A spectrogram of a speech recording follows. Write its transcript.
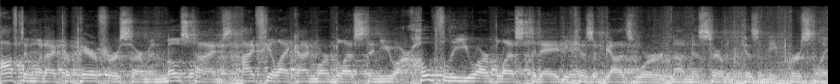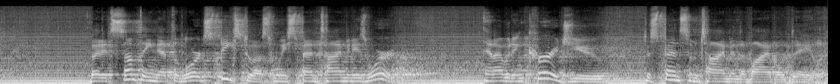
often when I prepare for a sermon, most times I feel like I'm more blessed than you are. Hopefully, you are blessed today because of God's Word, not necessarily because of me personally. But it's something that the Lord speaks to us when we spend time in His Word. And I would encourage you to spend some time in the Bible daily.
